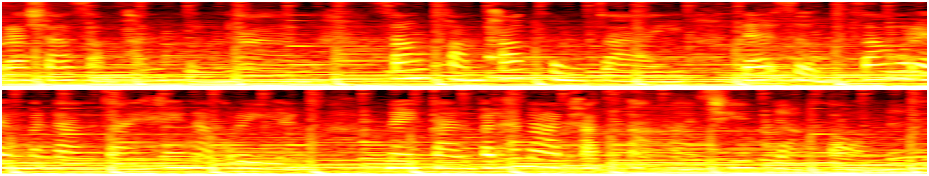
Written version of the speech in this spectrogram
ประชาสัมพันธ์ผลงาน สร้างความภาคภูมิใจ และเสริมสร้างแรงบันดาลใจให้นักเรียน ในการพัฒนาทักษะอาชีพอย่างต่อเนื่อง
